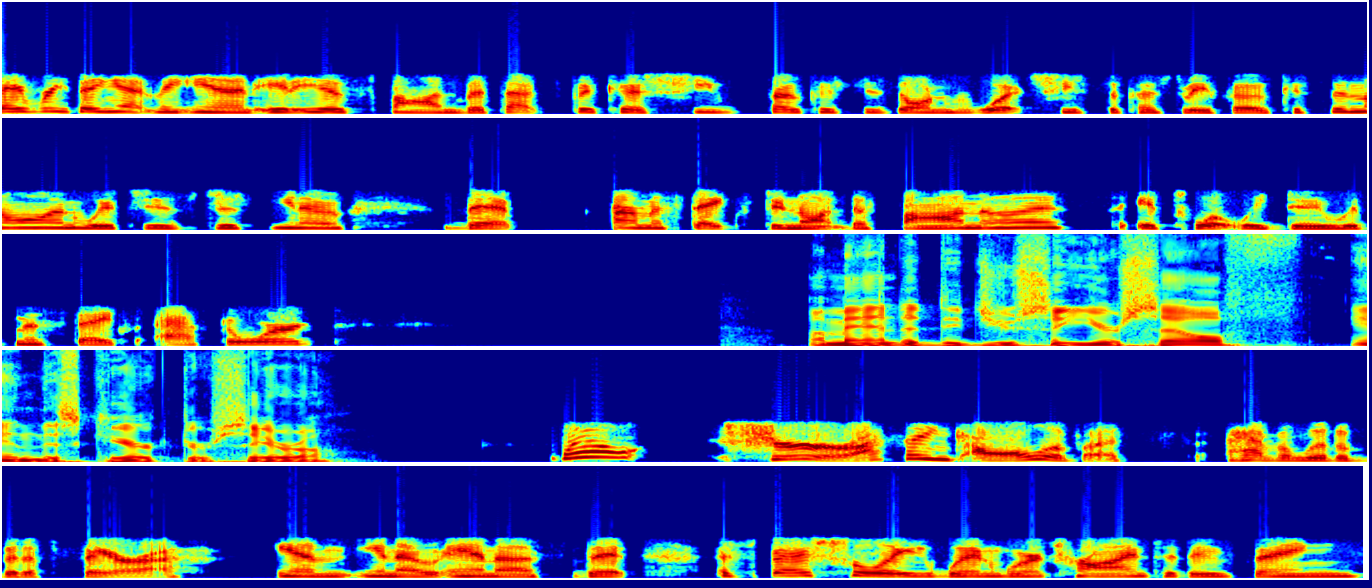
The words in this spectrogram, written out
everything at the end it is fine, but that's because she focuses on what she's supposed to be focusing on, which is just you know that our mistakes do not define us; it's what we do with mistakes afterwards Amanda, did you see yourself in this character, Sarah? Well, sure. I think all of us have a little bit of Sarah in you know in us that especially when we're trying to do things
